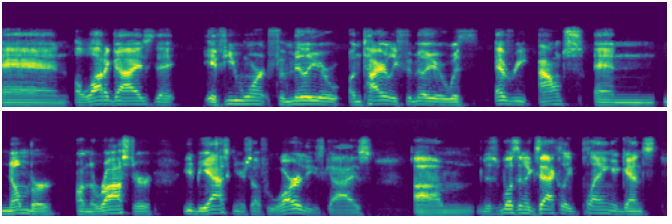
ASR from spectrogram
and a lot of guys that if you weren't familiar, entirely familiar with every ounce and number on the roster, you'd be asking yourself, who are these guys? Um, this wasn't exactly playing against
